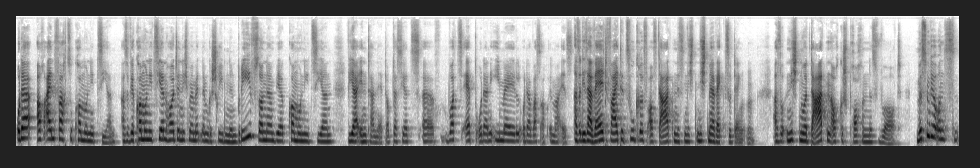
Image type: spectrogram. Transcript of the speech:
oder auch einfach zu kommunizieren. Also wir kommunizieren heute nicht mehr mit einem geschriebenen Brief, sondern wir kommunizieren via Internet, ob das jetzt äh, WhatsApp oder eine E-Mail oder was auch immer ist. Also dieser weltweite Zugriff auf Daten ist nicht, nicht mehr wegzudenken. Also nicht nur Daten, auch gesprochenes Wort. Müssen wir uns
